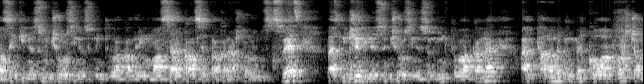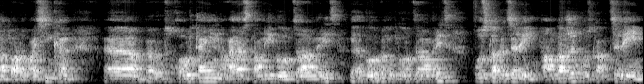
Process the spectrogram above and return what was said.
ասենք 94-95 թվականներին massական սեփական աշտարում սկսվեց, բայց մինչև 94-95 թվականը այդ թալանը գնում էր կողարկված ճանապարհով, այսինքն խորհրդային Հայաստանի գործարաններից գործարաններից հոսքագծեր էին, թանկարժեք հոսքագծեր էին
